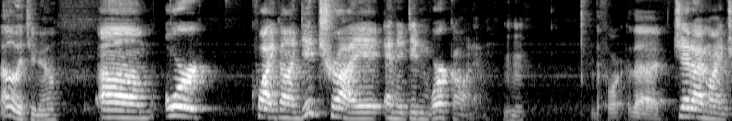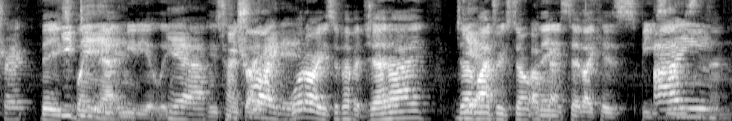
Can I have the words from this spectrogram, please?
I'll let you know. Um, or Qui Gon did try it and it didn't work on him. The for, the Jedi mind trick. they He explained that immediately. Yeah, He's trying he to tried like, it. what are you, some type of Jedi? Jedi Yeah, mind tricks don't. And then he said like his species, I- and then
